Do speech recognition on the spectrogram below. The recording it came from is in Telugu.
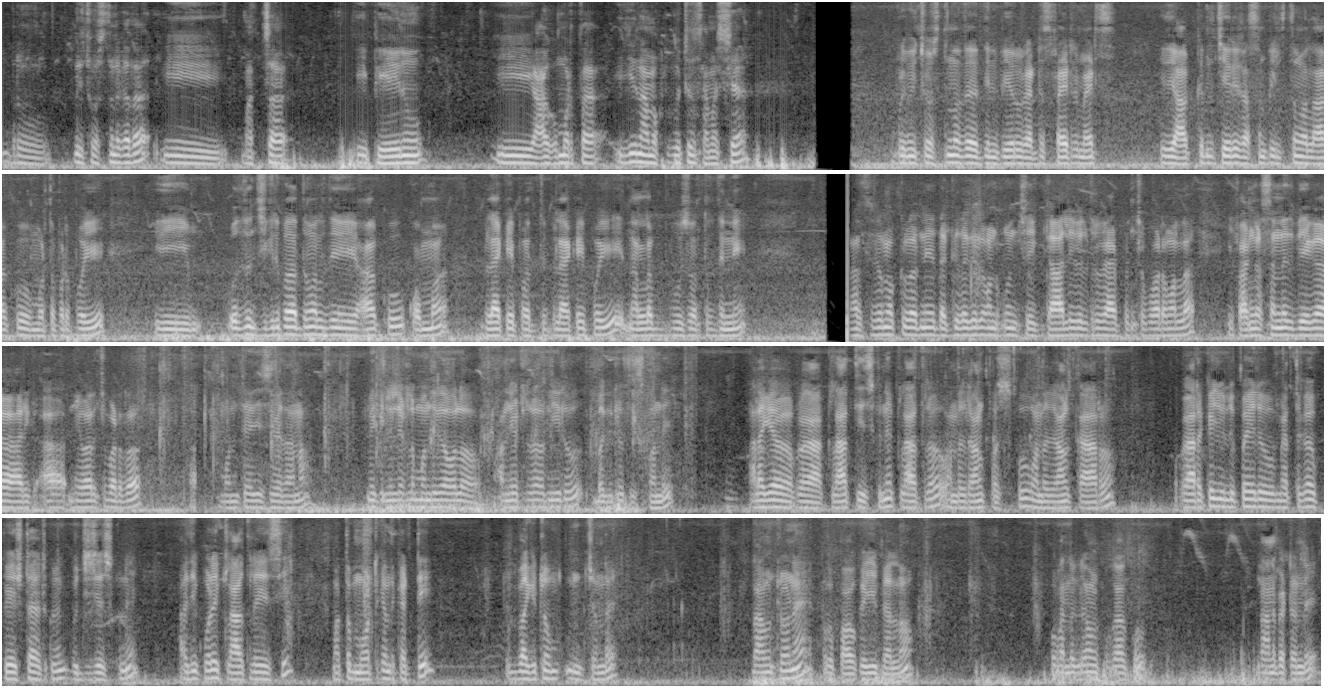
ఇప్పుడు మీరు చూస్తున్నారు కదా ఈ మచ్చ ఈ పేను ఈ ఆకుముడత ఇది నా మొక్కలకు వచ్చిన సమస్య. ఇప్పుడు మీరు చూస్తున్నది దీని పేరు రెడ్ స్పైడర్ మెట్స్. ఇది ఆకు కింద చేరి రసం పీల్చడం వల్ల ఆకు ముడత పడిపోయి ఇది వదిలిన జిగిరి పదార్థం వల్ల దీని ఆకు కొమ్మ బ్లాక్ అయిపోద్ది. బ్లాక్ అయిపోయి నల్ల పూసి ఉంటుంది దీన్ని. నర్సరీ మొక్కలన్నీ దగ్గర దగ్గర ఉండుకుంచి గాలి వెలుతురు వ్యాపించకపోవడం వల్ల ఈ ఫంగస్ అనేది బేగా నివారించబడదు. ముందు చేసే విధానం. మీకు ఎన్ని లీటర్ల ముందు కావాలో అన్ని లీటర్ల నీరు బకెట్లో తీసుకోండి. అలాగే ఒక క్లాత్ తీసుకుని క్లాత్లో వంద గ్రాముల పసుపు వంద గ్రాముల కారం ఒక అర కేజీ ఉల్లిపాయలు మెత్తగా పేస్ట్ ఆడుకుని గుజ్జు చేసుకుని అది కూడా ఈ క్లాత్లో వేసి మొత్తం మూట కింద కట్టి బకెట్లో ఉంచండి. దాంట్లోనే ఒక పావు కేజీ బెల్లం ఒక వంద గ్రాముల పొగాకు నానబెట్టండి.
